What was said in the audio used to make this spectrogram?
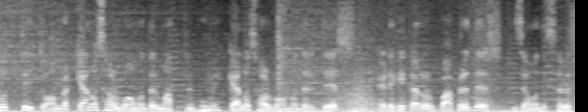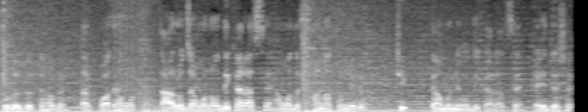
সত্যিই তো আমরা কেন ছাড়বো আমাদের মাতৃভূমি? কেন ছাড়বো আমাদের দেশ? এটা কি কারোর বাপের দেশ যে আমাদের ছেড়ে চলে যেতে হবে? তার কথা মতো তারও যেমন অধিকার আছে আমাদের সনাতনীরও ঠিক তেমনই অধিকার আছে এই দেশে।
